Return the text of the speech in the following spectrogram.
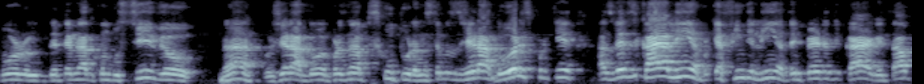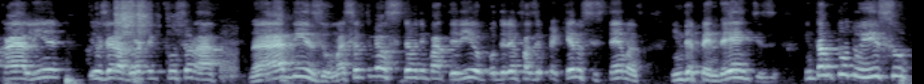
por determinado combustível, né? O gerador, por exemplo, na piscicultura, nós temos geradores porque às vezes cai a linha, porque é fim de linha, tem perda de carga e tal, cai a linha e o gerador tem que funcionar. Né? É diesel, mas se eu tiver um sistema de bateria, eu poderia fazer pequenos sistemas independentes. Então, tudo isso,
